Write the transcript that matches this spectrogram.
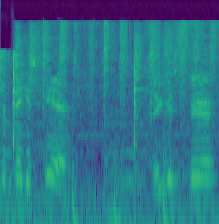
your biggest fear? Biggest fear?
